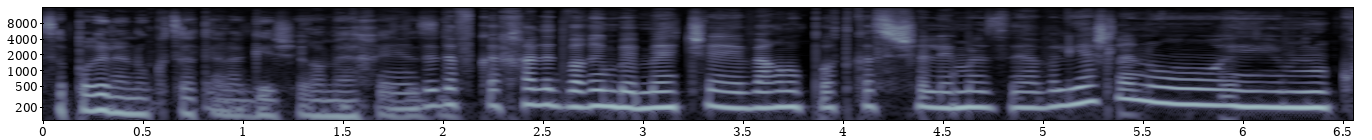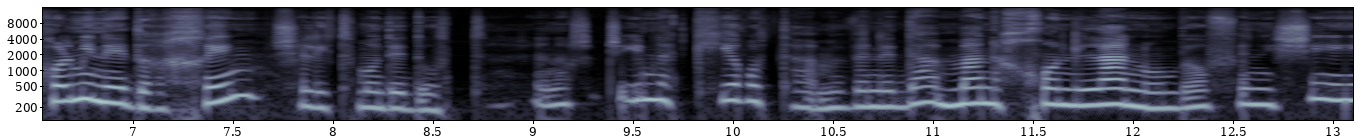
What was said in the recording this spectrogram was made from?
ספרי לנו קצת כן. על הגשר המאחד כן, הזה. זה דווקא אחד הדברים באמת שהעברנו פודקאסט שלם על זה, אבל יש לנו um, כל מיני דרכים של התמודדות. אני חושבת שאם נכיר אותם ונדע מה נכון לנו באופן אישי,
